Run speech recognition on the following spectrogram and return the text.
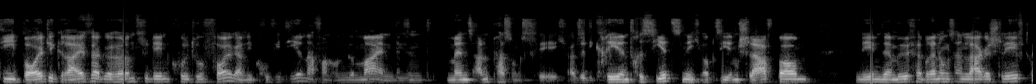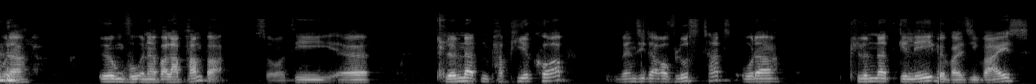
die Beutegreifer gehören zu den Kulturfolgern, die profitieren davon ungemein. Die sind immens anpassungsfähig. Also die Krähe interessiert es nicht, ob sie im Schlafbaum neben der Müllverbrennungsanlage schläft oder irgendwo in der Wallapampa. So, die äh, plündert einen Papierkorb, wenn sie darauf Lust hat, oder plündert Gelege, weil sie weiß,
